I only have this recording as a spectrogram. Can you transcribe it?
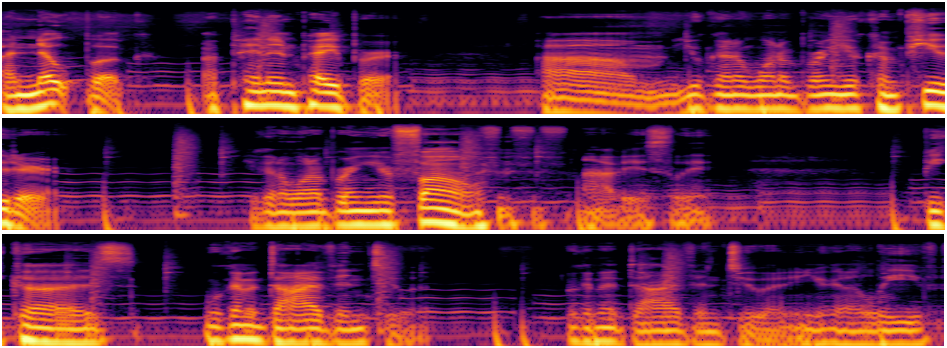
a notebook, a pen and paper. Um, you're going to want to bring your computer. You're going to want to bring your phone, obviously because we're going to dive into it. We're going to dive into it, and you're going to leave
